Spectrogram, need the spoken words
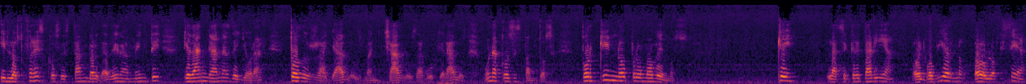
y los frescos están verdaderamente que dan ganas de llorar. todos rayados, manchados, agujerados, una cosa espantosa. ¿Por qué no promovemos que la Secretaría o el gobierno o lo que sea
